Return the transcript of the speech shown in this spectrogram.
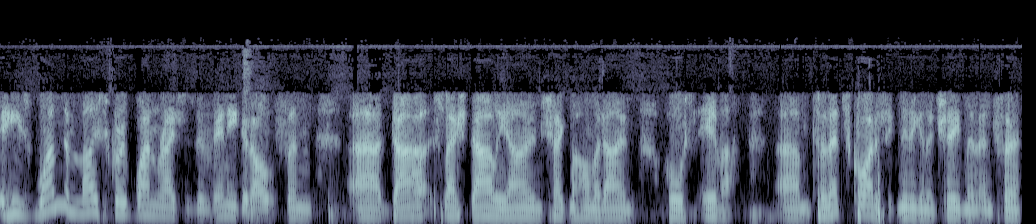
he's won the most Group One races of any Godolphin uh, Dar, slash Darley owned Sheikh Mohammed owned horse ever. Um, so that's quite a significant achievement, and for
